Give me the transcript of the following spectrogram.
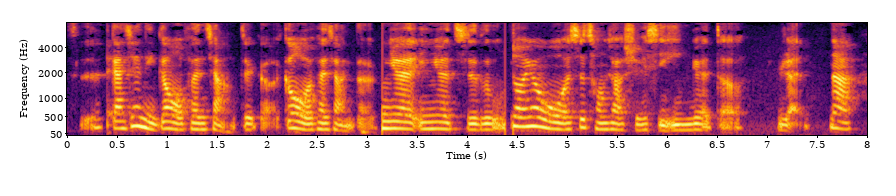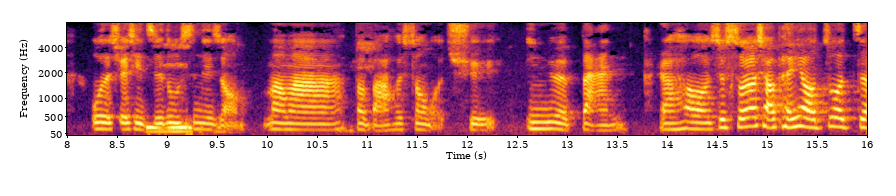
子。感谢你跟我分享这个，跟我们分享你的音乐音乐之路。因为我是从小学习音乐的人，那我的学习之路是那种妈妈爸爸会送我去音乐班，然后就所有小朋友坐着，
